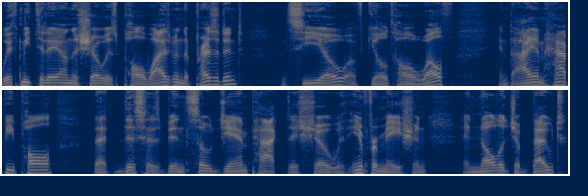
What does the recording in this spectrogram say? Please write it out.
With me today on the show is Paul Wiseman, the president and CEO of Guildhall Wealth. And I am happy, Paul, that this has been so jam packed, this show, with information and knowledge about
